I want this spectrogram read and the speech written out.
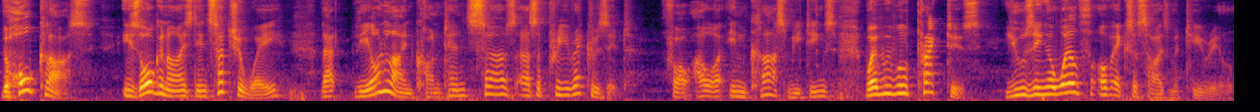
The whole class is organized in such a way that the online content serves as a prerequisite for our in-class meetings where we will practice using a wealth of exercise material.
